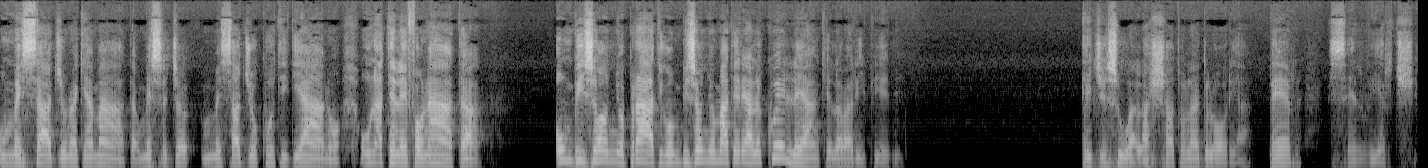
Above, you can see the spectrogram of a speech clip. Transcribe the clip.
un messaggio, una chiamata, un messaggio, un messaggio quotidiano, una telefonata, un bisogno pratico, un bisogno materiale, quello è anche lavare i piedi. E Gesù ha lasciato la gloria per servirci.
